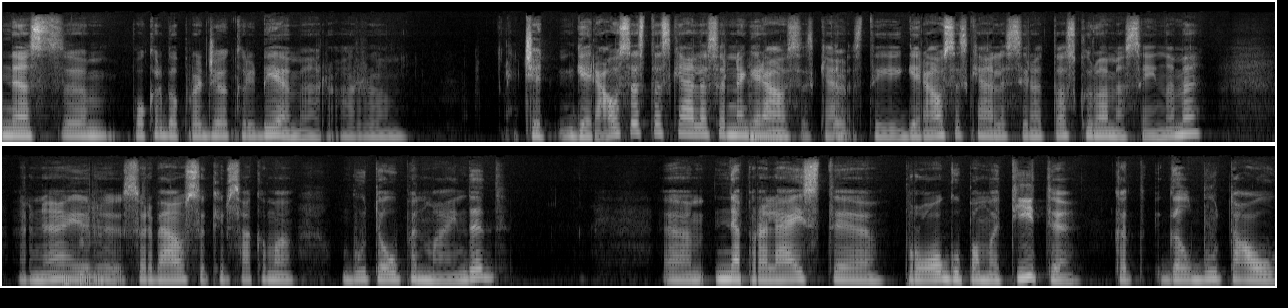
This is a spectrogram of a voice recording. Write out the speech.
nes pokalbio pradžioje kalbėjome, ar, ar čia geriausias tas kelias ar negeriausias mhm. kelias. Tai geriausias kelias yra tas, kuriuo mes einame, ar ne? Mhm. Ir svarbiausia, kaip sakoma, būti open-minded, nepraleisti progų pamatyti, kad galbūt tau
